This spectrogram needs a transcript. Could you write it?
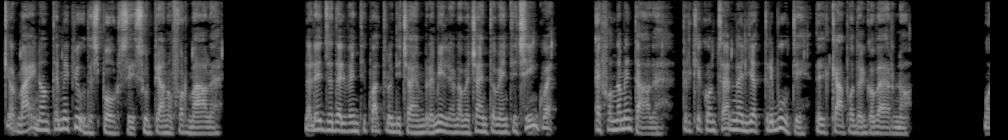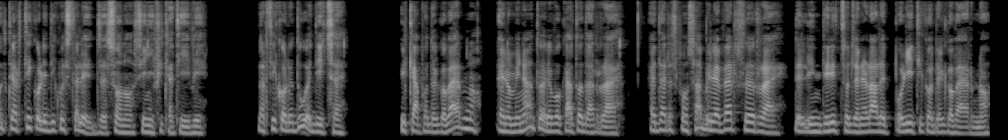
che ormai non teme più d'esporsi sul piano formale. la legge del 24 dicembre 1925 è fondamentale perché concerne gli attributi del capo del governo. Molti articoli di questa legge sono significativi. L'articolo 2 dice il capo del governo è nominato e revocato dal re ed è responsabile verso il re dell'indirizzo generale politico del governo.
